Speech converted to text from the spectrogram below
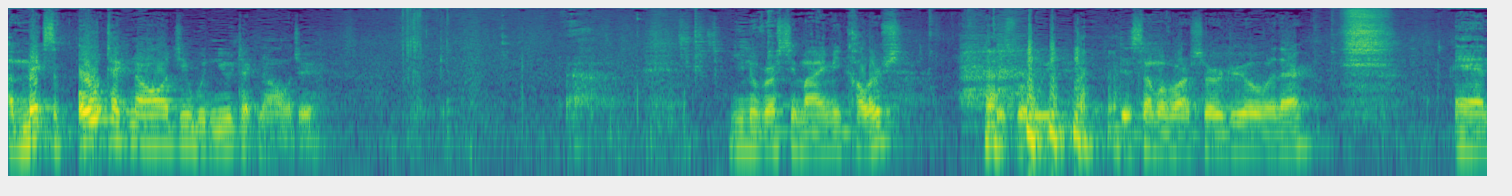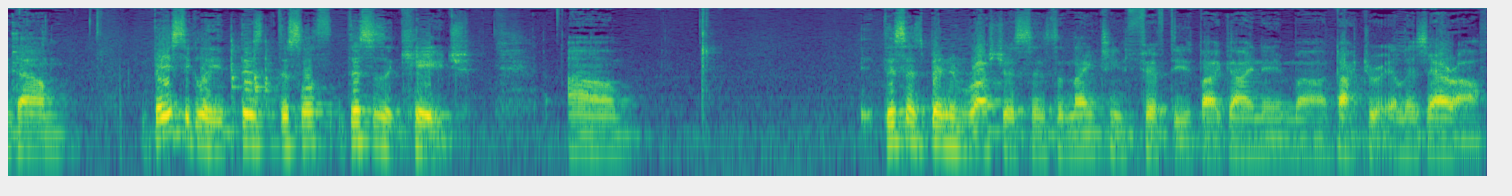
a mix of old technology with new technology. University of Miami colors. That's where we did some of our surgery over there. And um, basically, this, this, this is a cage. Um, this has been in Russia since the 1950s by a guy named uh, Dr. Elizarov.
